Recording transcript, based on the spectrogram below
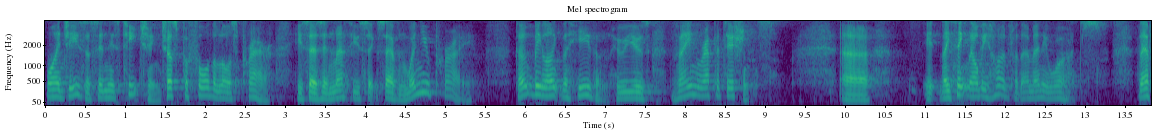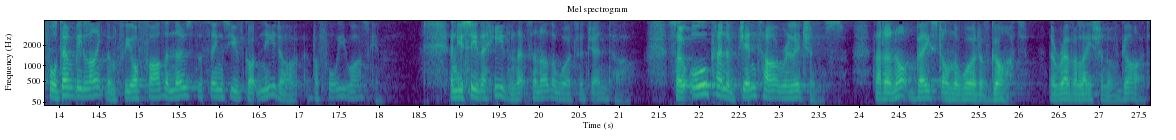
why Jesus, in his teaching, just before the Lord's Prayer, he says in Matthew 6 7, when you pray, don't be like the heathen who use vain repetitions. Uh, it, they think they'll be heard for their many words. Therefore, don't be like them, for your Father knows the things you've got need of before you ask Him. And you see, the heathen, that's another word for Gentile. So, all kind of Gentile religions, that are not based on the Word of God, the revelation of God,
